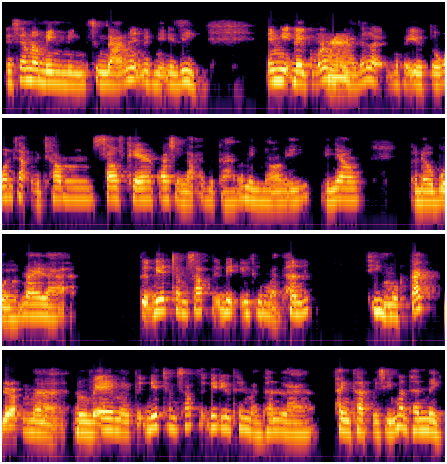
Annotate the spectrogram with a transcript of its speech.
để xem là mình mình xứng đáng nhận được những cái gì em nghĩ đây cũng là một ừ. cái rất là một cái yếu tố quan trọng ở trong self care quay trở lại với cái mà mình nói với, với nhau ở đầu buổi hôm nay là tự biết chăm sóc tự biết yêu thương bản thân ấy. thì một cách yeah. mà đối với em là tự biết chăm sóc tự biết yêu thương bản thân là thành thật với chính bản thân mình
